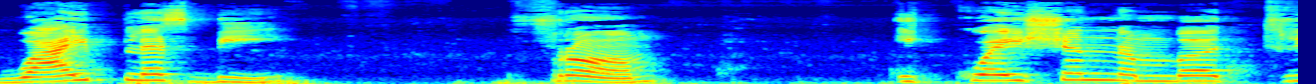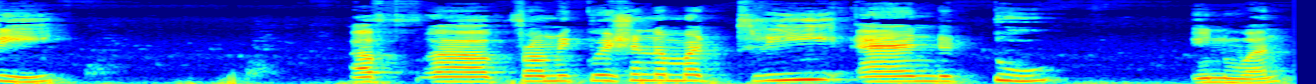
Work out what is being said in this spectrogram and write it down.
y plus b from equation number 3 uh, uh, from equation number 3 and 2 in 1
